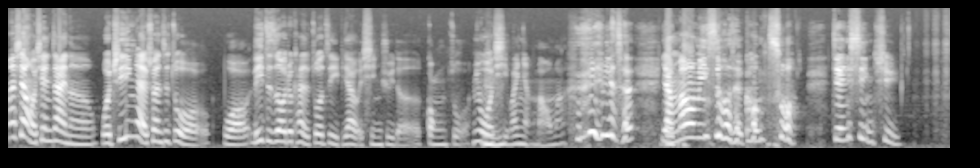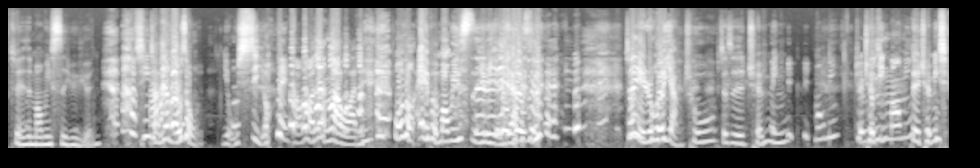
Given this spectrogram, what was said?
那像我现在呢，我其实应该也算是做我离职之后就开始做自己比较有兴趣的工作，因为我喜欢养猫嘛，变成养猫咪是我的工作 兼兴趣，所以是猫咪饲育员，心想像某种游戏哦，对，好好像很好玩欸。某种 app 猫咪饲育员这样子。所以你如何养出就是全民猫咪？全民猫咪，对，全民性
